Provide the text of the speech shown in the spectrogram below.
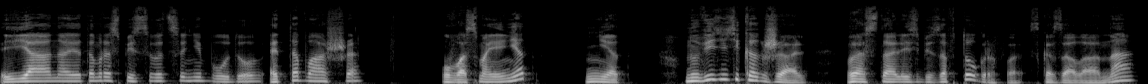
Я на этом расписываться не буду. Это ваше. У вас моей нет? Нет. Ну, видите, как жаль. Вы остались без автографа, сказала она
